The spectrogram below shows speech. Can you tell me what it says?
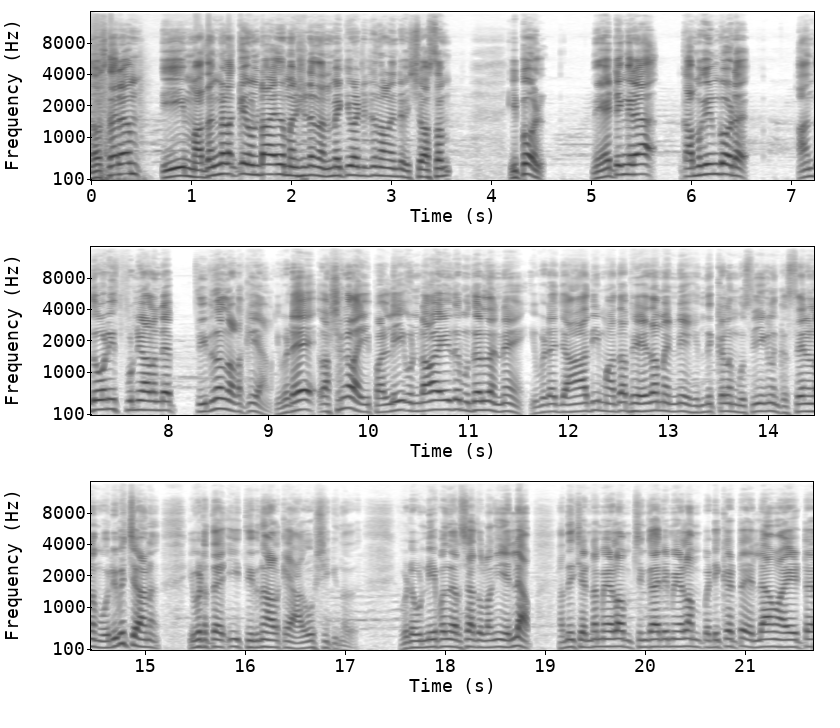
നമസ്കാരം. ഈ മതങ്ങളൊക്കെ ഉണ്ടായത് മനുഷ്യന്റെ നന്മയ്ക്ക് വേണ്ടിയിട്ടെന്നാണ് എന്റെ വിശ്വാസം. ഇപ്പോൾ നേറ്റിങ്ങര കമുകിൻകോട് അന്തോണീസ് പുണ്യാളന്റെ തിരുനാൾ നടക്കുകയാണ്. ഇവിടെ വർഷങ്ങളായി പള്ളി ഉണ്ടായത് മുതൽ തന്നെ ഇവിടെ ജാതി മതഭേദമന്യേ ഹിന്ദുക്കളും മുസ്ലിങ്ങളും ക്രിസ്ത്യാനികളും ഒരുമിച്ചാണ് ഇവിടുത്തെ ഈ തിരുനാളൊക്കെ ആഘോഷിക്കുന്നത്. ഇവിടെ ഉണ്ണിയപ്പം നിറച്ച തുടങ്ങിയെല്ലാം അന്ന് ചെണ്ടമേളം ചിങ്കാരിമേളം വെടിക്കെട്ട് എല്ലാമായിട്ട്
